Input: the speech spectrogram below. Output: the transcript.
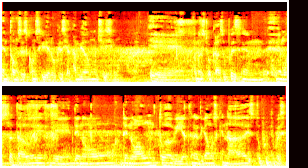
Entonces considero que sí ha cambiado muchísimo. Eh, en nuestro caso, pues hemos tratado de, no, de no aún todavía tener, digamos que nada de esto, porque pues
